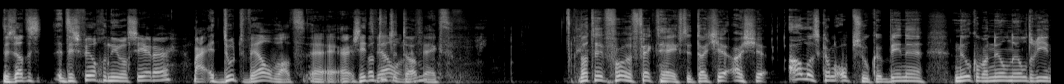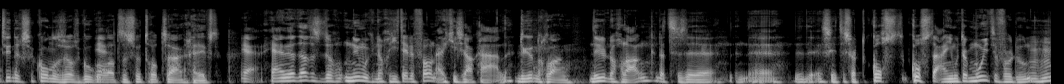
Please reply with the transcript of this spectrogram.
Dus dat is, het is veel genuanceerder. Maar het doet wel wat. Eh, er zit Wat wel doet het een dan? effect. Wat heeft voor effect heeft het? Dat je als je alles kan opzoeken binnen 0,0023 seconden, zoals Google Ja. altijd zo trots aangeeft. Ja, ja en dat is nog, nu moet je nog je telefoon uit je zak halen. Duurt nog lang. duurt nog lang. Dat is de, de, de- er zit een soort kost, kosten aan. Je moet er moeite voor doen. Mhm.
